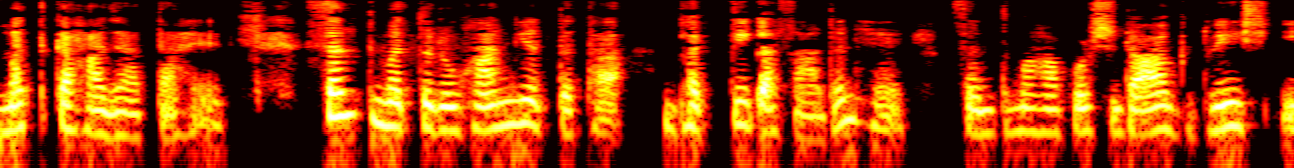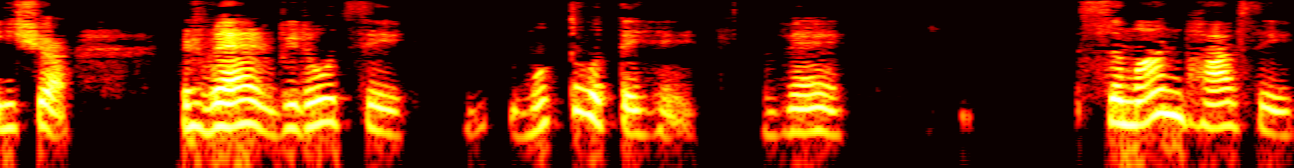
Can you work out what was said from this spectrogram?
मत कहा जाता है। संत मत रूहानियत तथा भक्ति का साधन है। संत महापुरुष राग, द्वेष, ईश्वर, वैर, विरोध से मुक्त होते हैं। वे समान भाव से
